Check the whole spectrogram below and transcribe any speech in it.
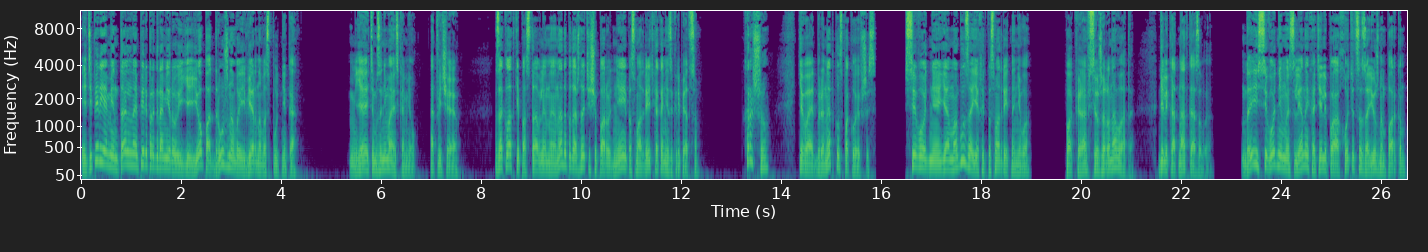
и теперь я ментально перепрограммирую ее под дружного и верного спутника. «Я этим занимаюсь, Камил», — отвечаю. «Закладки поставлены, надо подождать еще пару дней и посмотреть, как они закрепятся». «Хорошо», — кивает брюнетка, успокоившись. «Сегодня я могу заехать посмотреть на него?» «Пока все же рановато». Деликатно отказываю. «Да и сегодня мы с Леной хотели поохотиться за Южным парком.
